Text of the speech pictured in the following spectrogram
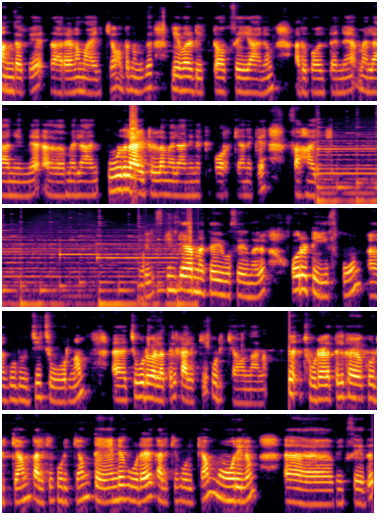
മന്ത് ഒക്കെ ധാരാളമായിരിക്കും. അപ്പൊ നമുക്ക് ലിവർ ഡിറ്റോക്സ് ചെയ്യാനും അതുപോലെ തന്നെ മെലാനിന്റെ മെലാൻ കൂടുതലായിട്ടുള്ള മെലാനിനൊക്കെ കുറയ്ക്കാനൊക്കെ സഹായിക്കും. സ്കിൻ കെയറിനൊക്കെ യൂസ് ചെയ്യുന്നത് ഒരു ടീസ്പൂൺ ഗുഡുജി ചൂർണം ചൂടുവെള്ളത്തിൽ കലക്കി കുടിക്കാവുന്നതാണ്. ചൂടുവെള്ളത്തിൽ കുടിക്കാം കലക്കി കുടിക്കാം തേന്റെ കൂടെ കലക്കി കുടിക്കാം മോരിലും മിക്സ് ചെയ്ത്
